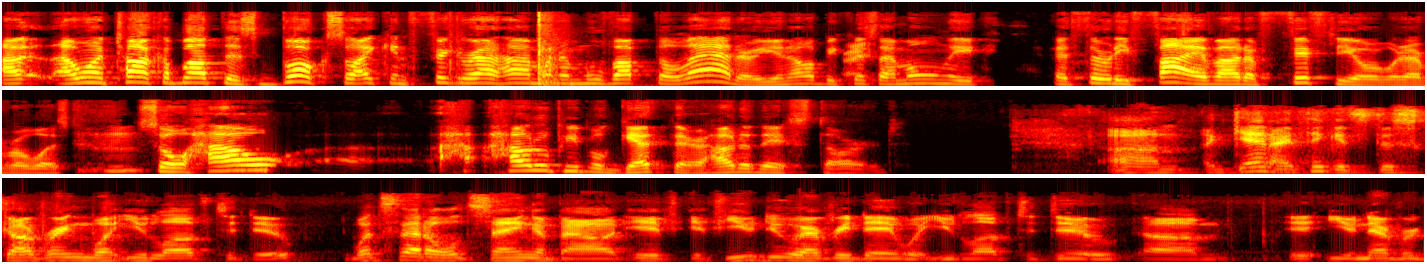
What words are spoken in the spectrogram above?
I, I want to talk about this book so I can figure out how I'm going to move up the ladder, you know, because right. I'm only at 35 out of 50 or whatever it was. Mm-hmm. So how how do people get there? How do they start? Um, again, I think it's discovering what you love to do. What's that old saying about if if you do every day what you love to do, um, it, you never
